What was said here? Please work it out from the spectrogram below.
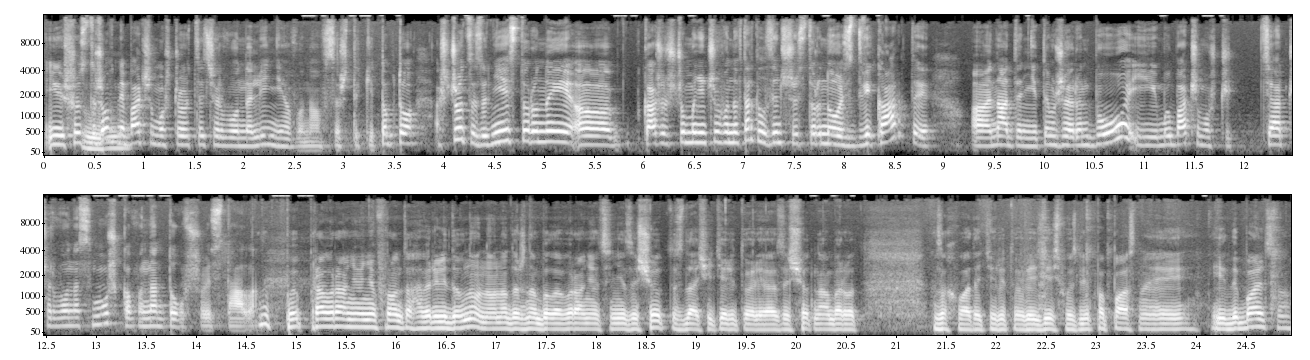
І 6 жовтня бачимо, що ця червона лінія, вона все ж таки. Тобто, а що це? З однієї сторони е, кажуть, що ми нічого не втратили, з іншої сторони, ось дві карти е, надані тим же РНБО, і ми бачимо, що ця червона смужка вона довшою стала. Ну, Про выравнивание фронта говорили давно, но она должна была выравниваться не за счет сдачи территории, а за счет, наоборот, захвата территории. Здесь возле Попасной и, и Дебальцево.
